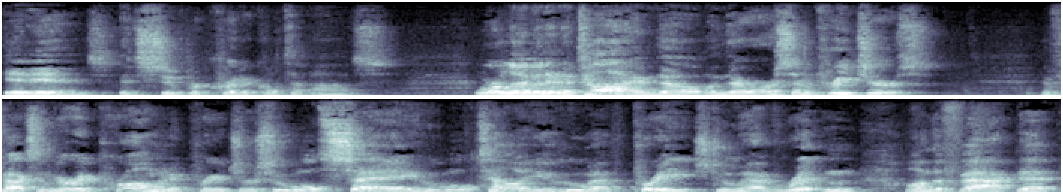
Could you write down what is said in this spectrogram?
it is. It's super critical to us. We're living in a time, though, when there are some preachers, in fact, some very prominent preachers, who will say, who will tell you, who have preached, who have written on the fact that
